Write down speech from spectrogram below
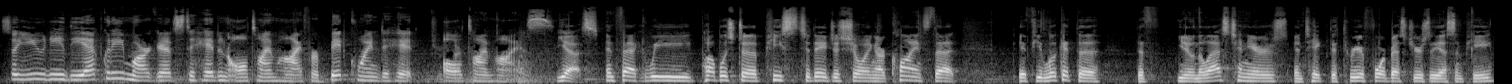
So you need the equity markets to hit an all time high for Bitcoin to hit all time highs. Yes. In fact, we published a piece today just showing our clients that if you look at the, the you know, in the last 10 years and take the three or four best years of the S&P,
